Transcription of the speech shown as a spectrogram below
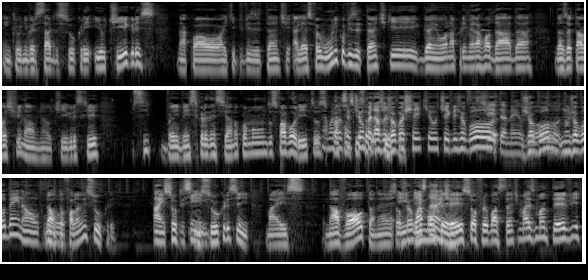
entre o Universitário de Sucre e o Tigres, na qual a equipe visitante, aliás, foi o único visitante que ganhou na primeira rodada das oitavas de final, né? O Tigres que se, vem, vem se credenciando como um dos favoritos. Pra mas eu assisti um pedaço do, jogo, título. achei que o Tigre jogou. Também jogou jogo. Não jogou bem, não. Não, O- estou falando em Sucre. Ah, em Sucre, sim. Em Sucre, sim. Mas na volta, né? Sofreu em, bastante. em Monterrey sofreu bastante, mas manteve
